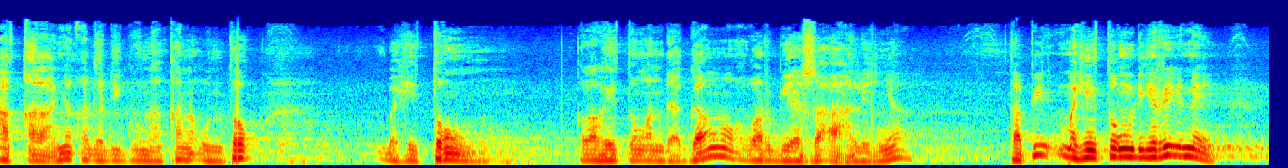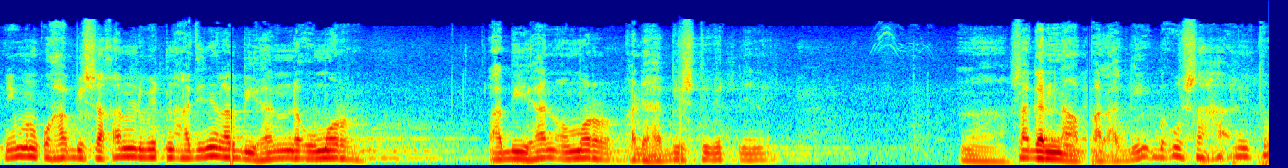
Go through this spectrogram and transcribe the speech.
Akalnya kada digunakan untuk berhitung. Kalau hitungan dagang luar biasa ahlinya. Tapi menghitung diri nih ini mau habiskan duit adinya lebihan dah umur. Lebihan umur ada habis duit ini nah sagan apa lagi berusaha itu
